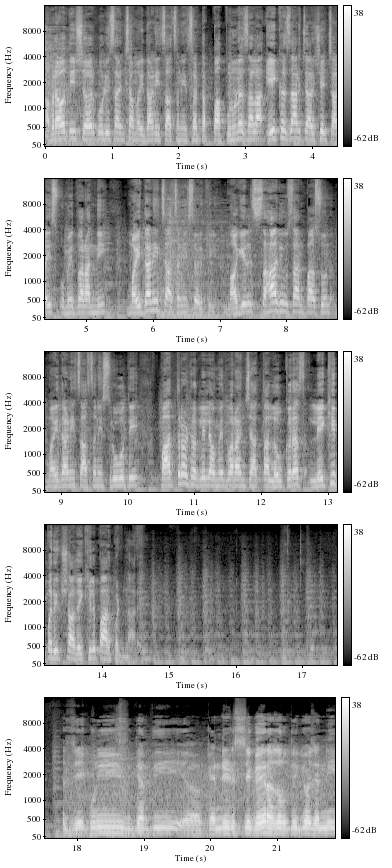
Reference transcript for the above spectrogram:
अमरावती शहर पोलिसांच्या मैदानी चाचणीचा टप्पा पूर्ण झाला. एक हजार चारशे चाळीस उमेदवारांनी मैदानी चाचणी सर केली. मागील सहा दिवसांपासून मैदानी चाचणी सुरू होती. पात्र ठरलेल्या उमेदवारांची आता लवकरच लेखी परीक्षा देखील पार पडणार आहे. जे कोणी विद्यार्थी कॅन्डिडेट्स जे गैरहजर होते किंवा ज्यांनी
